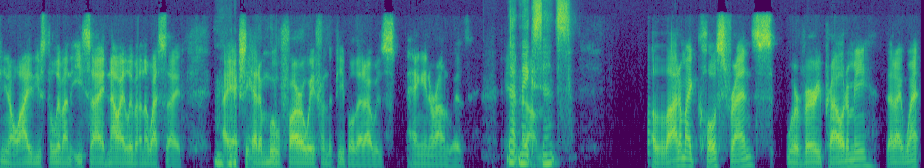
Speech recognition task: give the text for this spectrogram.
you know, I used to live on the east side. Now I live on the west side. Mm-hmm. I actually had to move far away from the people that I was hanging around with. And, that makes um, sense. A lot of my close friends were very proud of me that I went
